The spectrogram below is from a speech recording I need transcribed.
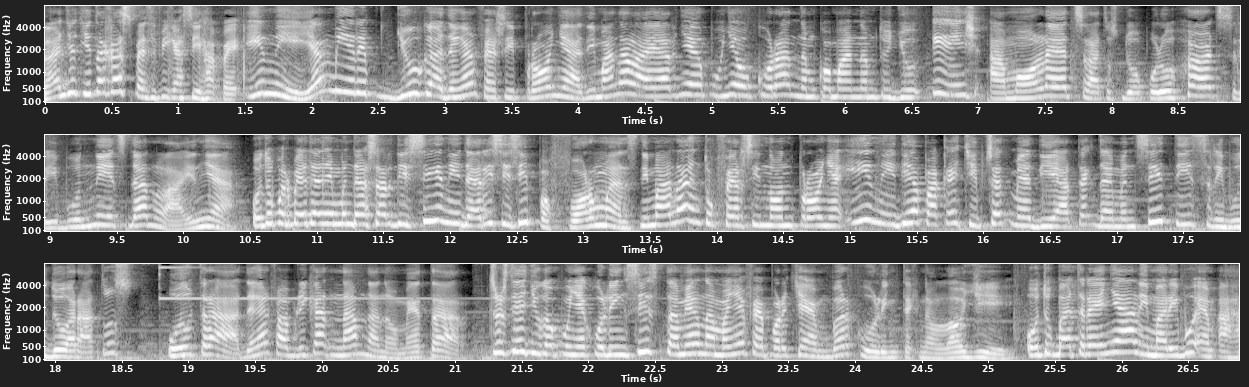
Lanjut kita ke spesifikasi HP ini yang mirip juga dengan versi Pro-nya di mana layarnya yang punya ukuran 6,67 inch, AMOLED, 120Hz, 1000 nits dan lainnya. Untuk perbedaan yang mendasar di sini dari sisi performance di mana untuk versi non Pro-nya ini dia pakai chipset MediaTek Dimensity 1200 Ultra dengan fabrikan 6 nanometer. Terus dia juga punya cooling system yang namanya Vapor Chamber Cooling Technology. Untuk baterainya 5000 mAh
